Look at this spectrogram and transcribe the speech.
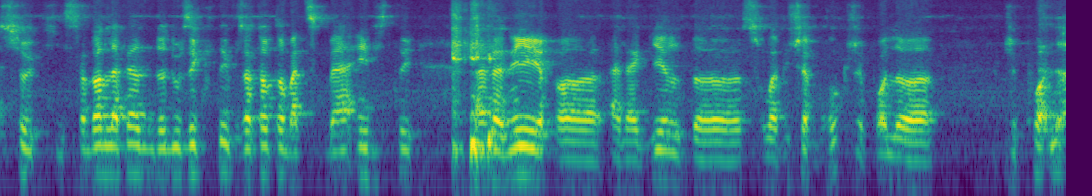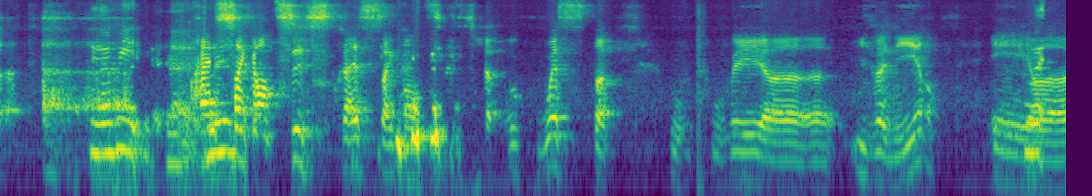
ceux qui se donnent la peine de nous écouter, vous êtes automatiquement invités à venir à la Guilde sur la rue Sherbrooke. Je n'ai pas le. J'ai pas le ah oui. 1356, 1356, Ouest. Vous pouvez euh, y venir et euh,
